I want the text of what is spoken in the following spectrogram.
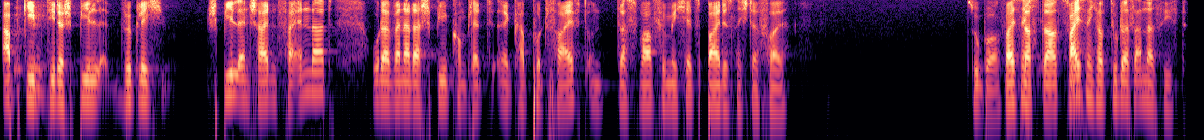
abgibt, die das Spiel wirklich spielentscheidend verändert, oder wenn er das Spiel komplett äh, kaputt pfeift. Und das war für mich jetzt beides nicht der Fall. Super. Weiß nicht, weiß nicht ob du das anders siehst.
